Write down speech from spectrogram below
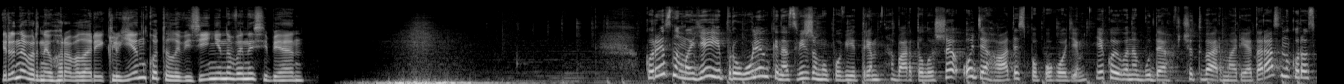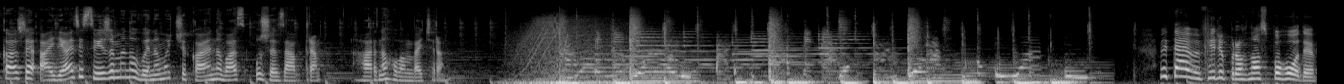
Ірина Вернигора, Валерій Клюєнко, телевізійні новини СІБІН. Корисними є і прогулянки на свіжому повітрі. Варто лише одягатись по погоді. Якою вона буде в четвер, Марія Тарасенко розкаже. А я зі свіжими новинами чекаю на вас уже завтра. Гарного вам вечора. Вітаю в ефірі прогноз погоди.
